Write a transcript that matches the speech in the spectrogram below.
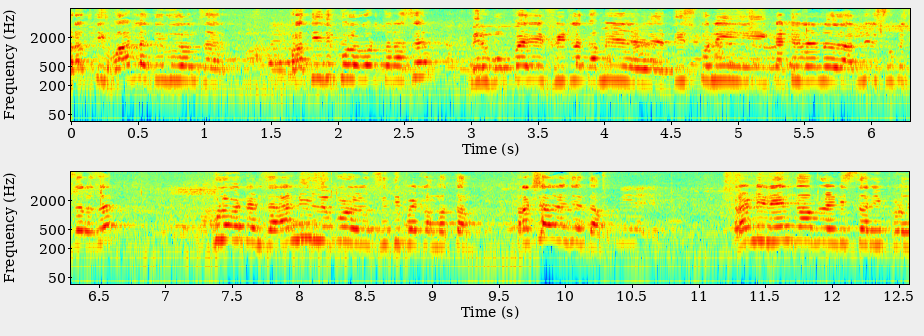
ప్రతి వార్డులో తిరుగుదాం సార్. ప్రతిది కూలగొడతారా సార్? మీరు ముప్పై ఫీట్ల కమ్మి తీసుకుని కట్టిన అన్ని చూపిస్తారా సార్? కూలగొట్టండి సార్. అన్ని ఇల్లు కూడా సిద్దిపేటలో మొత్తం. ప్రక్షాళన చేద్దాం. రండి నేను కంప్లైంట్ ఇస్తాను ఇప్పుడు.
